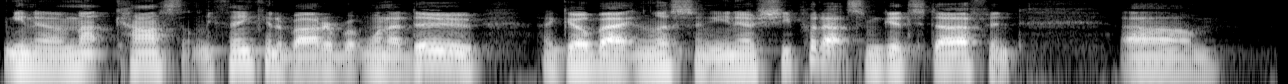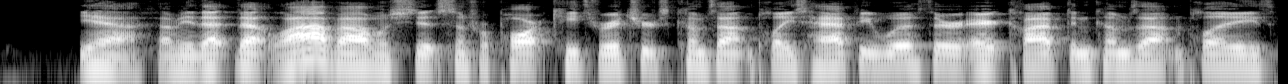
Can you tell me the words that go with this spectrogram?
you know, I'm not constantly thinking about her, but when I do, I go back and listen. You know, she put out some good stuff, and um, yeah, I mean that that live album she did at Central Park. Keith Richards comes out and plays "Happy" with her. Eric Clapton comes out and plays,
